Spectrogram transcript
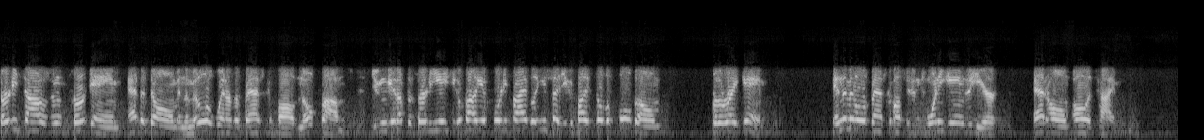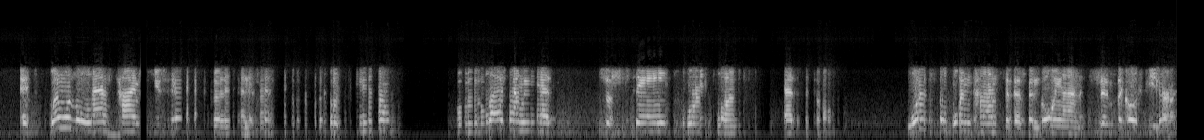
thirty thousand per game at the dome in the middle of winter for basketball, no problems. You can get up to 38. You can probably get 45. Like you said, you can probably fill the full dome for the right game. In the middle of basketball season, 20 games a year, at home, all the time. It's when was the last time you good? When was the last time we had sustained 40 plus at the dome? What's the one constant that's been going on since the Coach Pete era?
